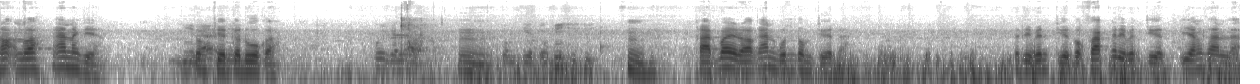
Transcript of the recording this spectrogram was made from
เนาะอันว่งานจังซี่ต้มจืดกระดูกอะคุยกันแล้วอืมต้มเกียดตรงนี้อืมขาดไว้หรอกงานบุญต้มจืดอะก็ที่เป็นจืดบักฟักก็ที่เป็นจืดเอียงสั้นล่ะ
